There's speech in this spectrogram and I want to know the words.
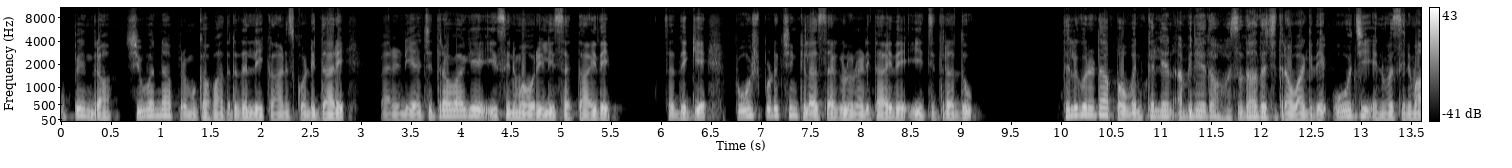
ಉಪೇಂದ್ರ, ಶಿವಣ್ಣ ಪ್ರಮುಖ ಪಾತ್ರದಲ್ಲಿ ಕಾಣಿಸಿಕೊಂಡಿದ್ದಾರೆ. ಪ್ಯಾನ್ ಇಂಡಿಯಾ ಚಿತ್ರವಾಗಿ ಈ ಸಿನಿಮಾವು ರಿಲೀಸ್ ಆಗ್ತಾ ಇದೆ. ಸದ್ಯಕ್ಕೆ ಪೋಸ್ಟ್ ಪ್ರೊಡಕ್ಷನ್ ಕೆಲಸಗಳು ನಡೀತಾ ಇದೆ ಈ ಚಿತ್ರದ್ದು. ತೆಲುಗು ನಟ ಪವನ್ ಕಲ್ಯಾಣ್ ಅಭಿನಯದ ಹೊಸದಾದ ಚಿತ್ರವಾಗಿದೆ. ಓಜಿ ಎನ್ನುವ ಸಿನಿಮಾ.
